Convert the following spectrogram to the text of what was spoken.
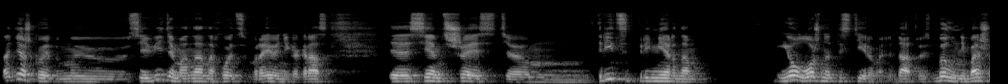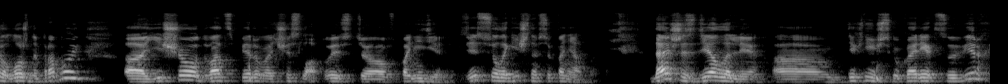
Поддержку эту мы все видим, она находится в районе как раз 76-30 э, эм, примерно ее ложно тестировали. Да, то есть был небольшой ложный пробой а, еще 21 числа, то есть а, в понедельник. Здесь все логично, все понятно. Дальше сделали э, техническую коррекцию вверх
